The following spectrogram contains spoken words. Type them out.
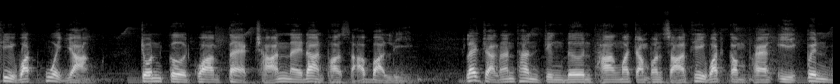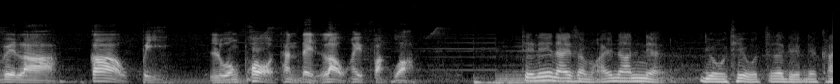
ที่วัดห้วยยาง จนเกิดความแตกฉานในด้านภาษาบาลี และจากนั้นท่านจึงเดินทางมาจำพรรษาที่วัดกำแพงอีกเป็นเวลา 9 ปี หลวงพ่อท่านได้เล่าให้ฟังว่า ทีนี้ในสมัยนั้นเนี่ยอยู่ที่อุตรดิตถ์เนี่ยใคร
